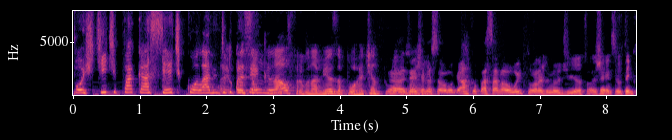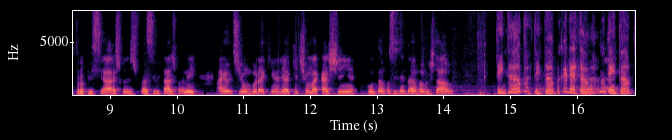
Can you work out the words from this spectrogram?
post-it pra cacete colado em tudo quanto é um náufrago na mesa, porra. Tinha tudo. Não, gente, olha só, o lugar que eu passava 8 horas do meu dia. Eu falei, gente, eu tenho que propiciar as coisas facilitadas pra mim. Aí eu tinha um buraquinho ali, ó, que tinha uma caixinha com tampa ou sem tampa, Gustavo? Tem tampa? Tem tampa? Cadê a tampa? Não tem tampa.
